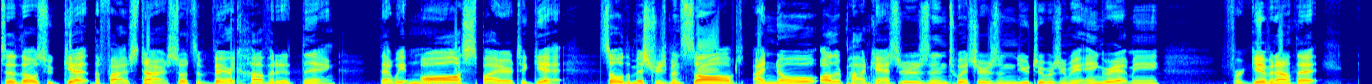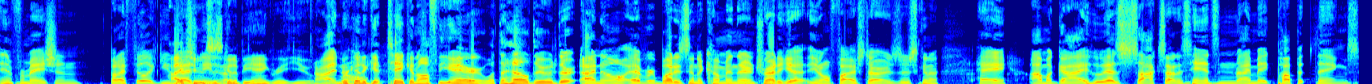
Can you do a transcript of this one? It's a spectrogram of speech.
to those who get the five stars. So it's a very coveted thing that we mm-hmm. all aspire to get. So the mystery's been solved. I know other podcasters and Twitchers and YouTubers are gonna be angry at me for giving out that information, but I feel like you guys iTunes is going to be angry at you. I know. We're going to get taken off the air. What the hell, dude? There, I know everybody's gonna come in there and try to get you know five stars. They're just gonna, hey, I'm a guy who has socks on his hands and I make puppet things.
